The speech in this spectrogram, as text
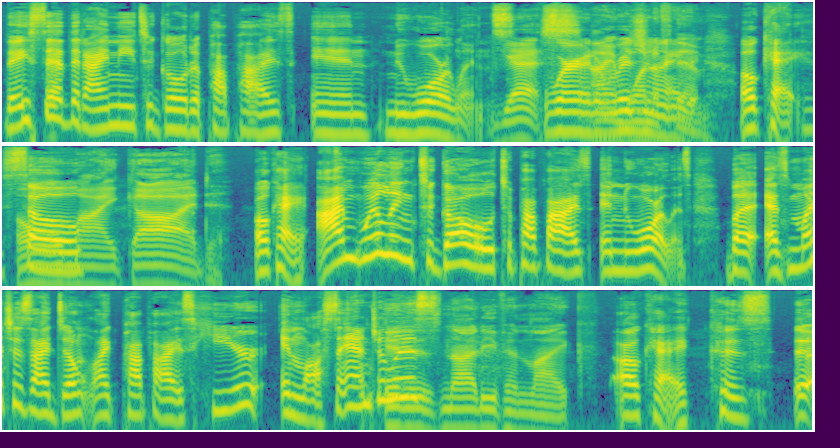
They said that I need to go to Popeyes in New Orleans. Yes, where it I am one of originated. Okay, so oh my god. Okay, I'm willing to go to Popeyes in New Orleans, but as much as I don't like Popeyes here in Los It Angeles, is not even like okay, because uh,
